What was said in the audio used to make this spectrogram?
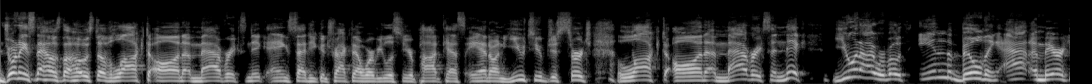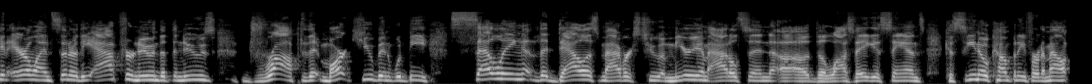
Joining us now is the host of Locked On Mavericks, Nick Angstadt. You can track down wherever you listen to your podcast and on YouTube. Just search Locked On Mavericks. And Nick, you and I were both in the building at American Airlines Center the afternoon that the news dropped that Mark Cuban would be selling the Dallas Mavericks to Miriam Adelson, uh, the Las Vegas Sands casino company, for an amount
